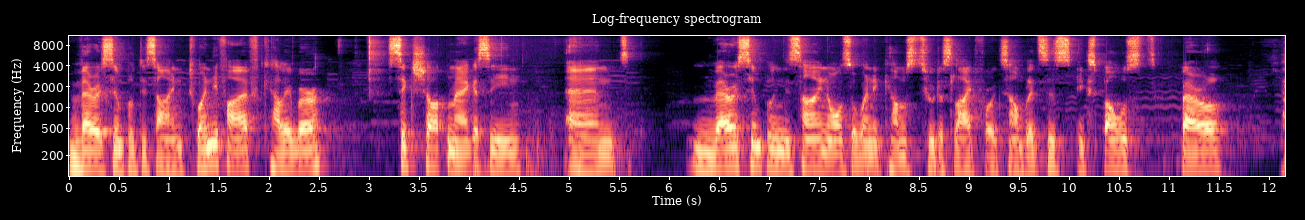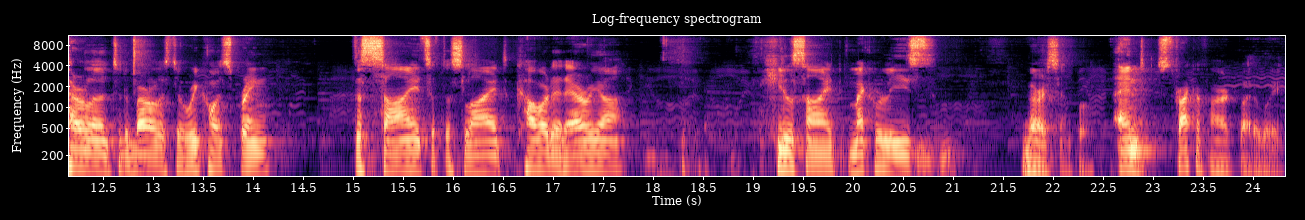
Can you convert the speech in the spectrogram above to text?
Very simple design. 25 caliber, six shot magazine, and very simple in design also when it comes to the slide, for example. It's this exposed barrel. Parallel to the barrel is the recoil spring. The sides of the slide cover that area heel side, mag release. Very simple. And striker fired, by the way.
